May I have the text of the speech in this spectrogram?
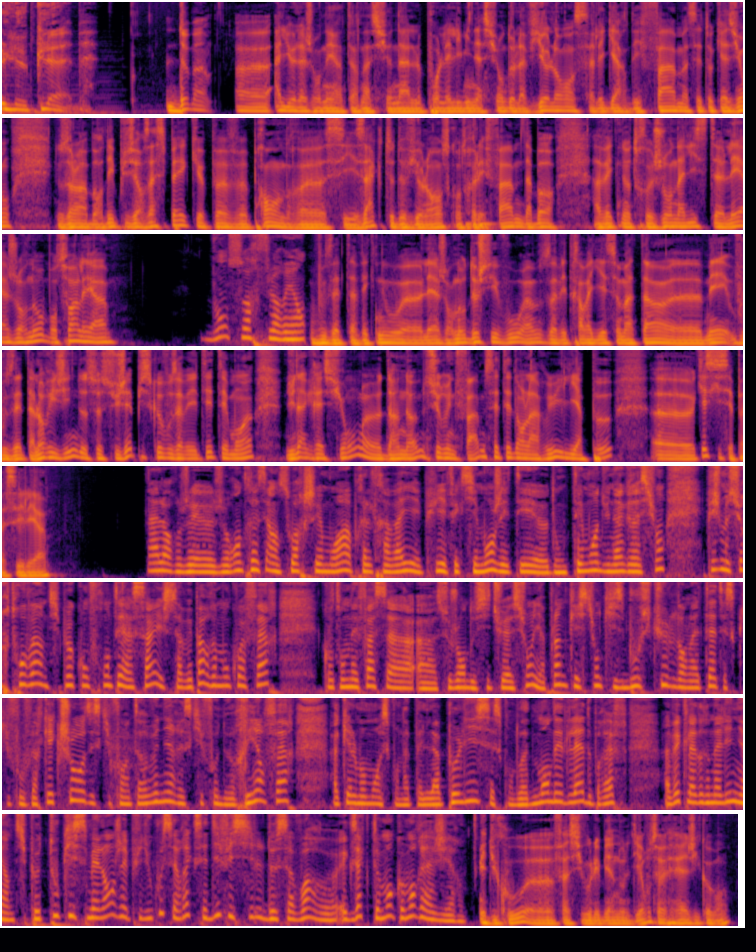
Le club. Demain euh, a lieu la journée internationale pour l'élimination de la violence à l'égard des femmes. À cette occasion, nous allons aborder plusieurs aspects que peuvent prendre euh, ces actes de violence contre les femmes. D'abord avec notre journaliste Léa Journeau. Bonsoir Léa. Bonsoir Florian. Vous êtes avec nous, euh, Léa Journeau, de chez vous. hein. vous avez travaillé ce matin, euh, mais vous êtes à l'origine de ce sujet puisque vous avez été témoin d'une agression euh, d'un homme sur une femme. C'était dans la rue il y a peu. Qu'est-ce qui s'est passé, Léa? Alors je, je rentrais un soir chez moi après le travail et puis effectivement été euh, donc témoin d'une agression. Et puis je me suis retrouvée un petit peu confrontée à ça et je savais pas vraiment quoi faire. Quand on est face à, à ce genre de situation, il y a plein de questions qui se bousculent dans la tête. Est-ce qu'il faut faire quelque chose? Est-ce qu'il faut intervenir? Est-ce qu'il faut ne rien faire? À quel moment est-ce qu'on appelle la police? Est-ce qu'on doit demander de l'aide? Bref, avec l'adrénaline, il y a un petit peu tout qui se mélange et puis du coup c'est vrai que c'est difficile de savoir euh, exactement comment réagir. Et du coup, euh, enfin, si vous voulez bien nous le dire, vous avez réagi comment?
